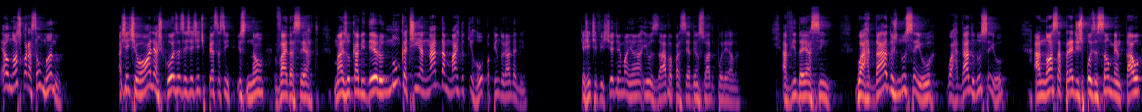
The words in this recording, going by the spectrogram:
é o nosso coração humano. A gente olha as coisas e a gente pensa assim: isso não vai dar certo. Mas o cabideiro nunca tinha nada mais do que roupa pendurada ali, que a gente vestia de manhã e usava para ser abençoado por ela. A vida é assim. Guardados no Senhor, guardado no Senhor, a nossa predisposição mental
